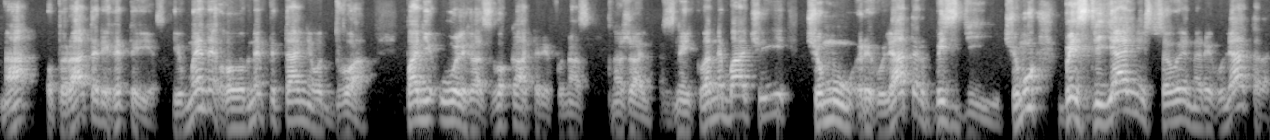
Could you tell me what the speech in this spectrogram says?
на операторі ГТС. І в мене головне питання: от два. Пані Ольга з локаторів у нас на жаль, зникла, не бачу її. Чому регулятор бездіє? Чому бездіяльність шалена регулятора,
